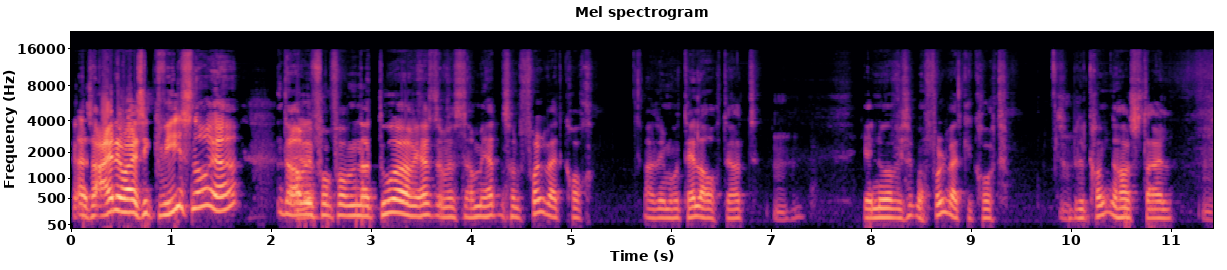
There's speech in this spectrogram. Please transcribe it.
Also eine weiß ich gewiss noch, ja. Da ja. habe ich vom, vom Natur, wie heißt das, wir hatten so einen Vollwertkoch, also im Hotel auch, der hat mhm. ja nur, wie sagt man, Vollwert gekocht. So ein bisschen mhm. Krankenhaus-Style. Mhm.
